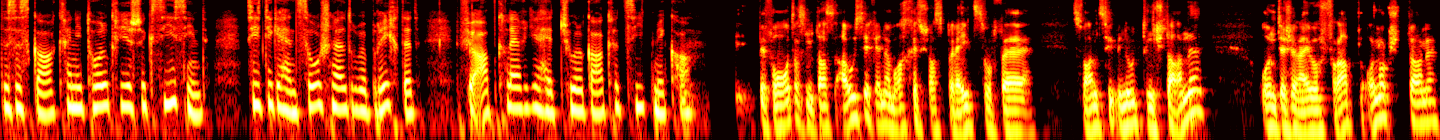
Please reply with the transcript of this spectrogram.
dass es gar keine Tollkirschen sind. Die Zeitungen haben so schnell darüber berichtet, für Abklärungen hat die Schule gar keine Zeit mehr gehabt. Bevor dass wir das alles machen können, ist das bereits auf 20 äh, Minuten gestanden. Und da ist er auch vorab auch noch gestanden.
